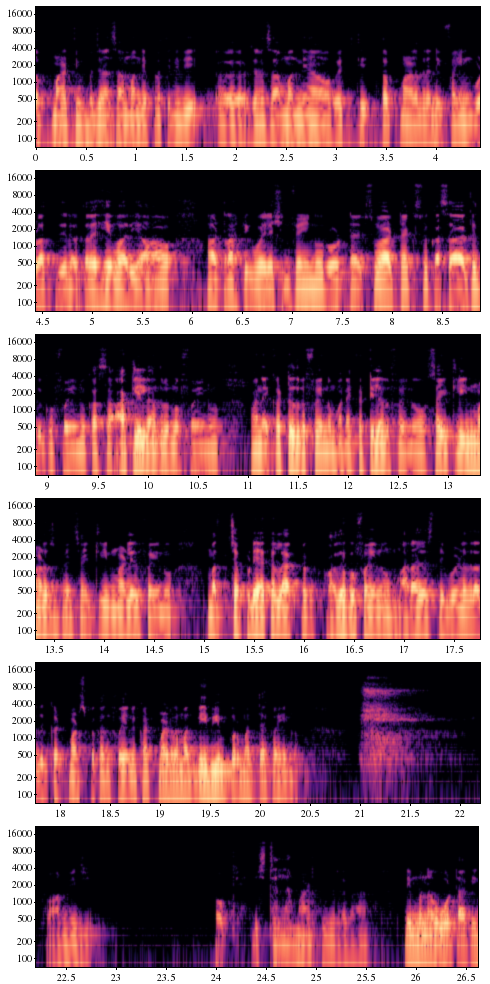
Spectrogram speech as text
ತಪ್ಪು ಮಾಡ್ತೀವಿ. ಒಬ್ಬ ಜನಸಾಮಾನ್ಯ ಪ್ರತಿನಿಧಿ ಜನಸಾಮಾನ್ಯ ವ್ಯಕ್ತಿ ತಪ್ಪು ಮಾಡಿದ್ರೆ ನೀವು ಫೈನ್ಗಳು ಹಾಕ್ತಿದ್ದೀರ ತರಹೇವಾರಿ ಆ ಆ traffic violation fine road tax ಆ ಟ್ಯಾಕ್ಸು ಕಸ ಹಾಕಿದ್ದಕ್ಕೂ ಫೈನು ಕಸ ಹಾಕಲಿಲ್ಲ ಅಂದ್ರೂ ಫೈನು ಮನೆ ಕಟ್ಟಿದ್ರು ಫೈನು ಮನೆ ಕಟ್ಟಿಲ್ಲ ಅಂದ್ರೆ ಫೈನು ಸೈಟ್ ಕ್ಲೀನ್ ಮಾಡಿದ್ರು ಫೈನ್ ಸೈಟ್ ಕ್ಲೀನ್ ಮಾಡಿದ್ರೆ ಫೈನು ಮತ್ತು ಚಪ್ಪಡಿ ಹಾಕಲ್ಲ ಹಾಕ್ಬೇಕು, ಅದಕ್ಕೂ ಫೈನು ಮರ ಜಾಸ್ತಿ ಬೀಳಿದ್ರೆ ಅದಕ್ಕೆ ಕಟ್ ಮಾಡಿಸ್ಬೇಕು, ಅದು ಫೈನು ಕಟ್ ಮಾಡಿದ್ರೆ ಮತ್ತು ಬಿ ಬಿ ಇಂಪರ್ ಮತ್ತೆ ಫೈನು ಸ್ವಾಮೀಜಿ, ಓಕೆ, ಇಷ್ಟೆಲ್ಲ ಮಾಡ್ತಿದ್ದೀರಲ್ಲ ನಿಮ್ಮನ್ನು ಓಟ್ ಹಾಕಿ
